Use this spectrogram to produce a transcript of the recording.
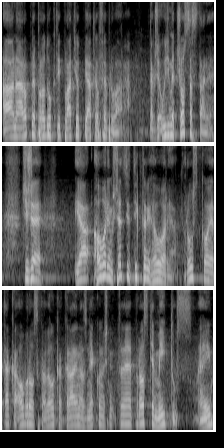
A na ropné produkty platí od 5. februára. Takže uvidíme, čo sa stane. Čiže ja hovorím všetci tí, ktorí hovoria, Rusko je taká obrovská veľká krajina s nekonečným, to je proste mýtus. Hej?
